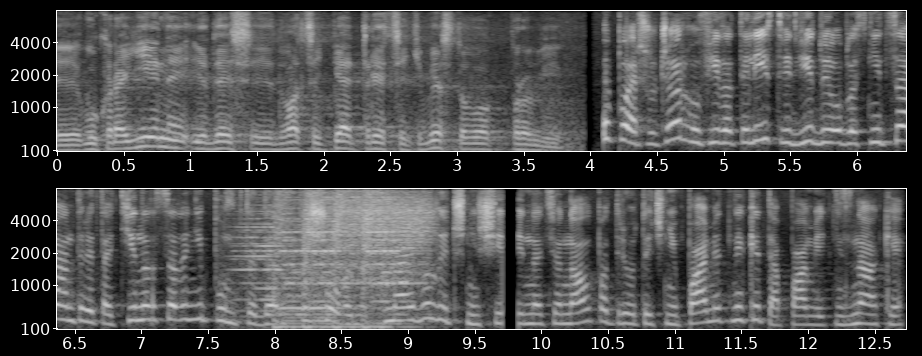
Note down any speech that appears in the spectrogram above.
е, України і десь 25-30 виставок провів. У першу чергу філателіст відвідує обласні центри та ті населені пункти, де розташовані найвеличніші націонал-патріотичні пам'ятники та пам'ятні знаки.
